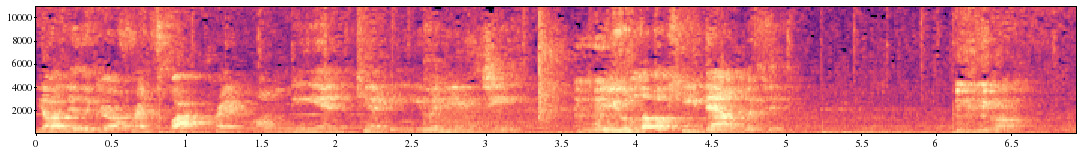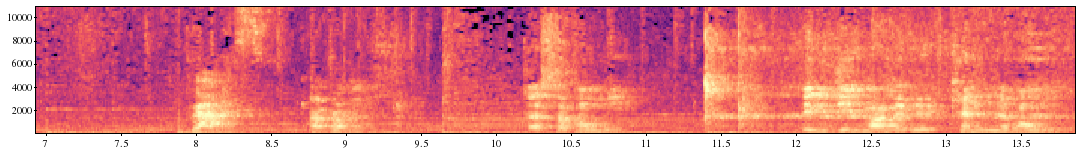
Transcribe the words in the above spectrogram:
Y'all did the girlfriend swap prank on me and Kennedy, you and DDG. Mm-hmm. Were you low key down with it? No. Promise. I promise. That's the homie. Diddy G's my nigga, Kennedy the homie.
